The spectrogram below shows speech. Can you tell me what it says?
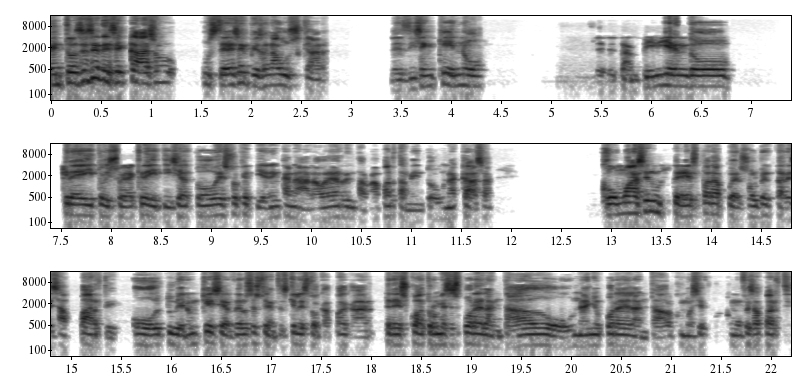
Entonces, en ese caso, ustedes empiezan a buscar, les dicen que no, les están pidiendo crédito, historia crediticia, todo esto que tienen en Canadá a la hora de rentar un apartamento o una casa. ¿Cómo hacen ustedes para poder solventar esa parte? ¿O tuvieron que ser de los estudiantes que les toca pagar tres, cuatro meses por adelantado o un año por adelantado? ¿Cómo, cómo fue esa parte?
